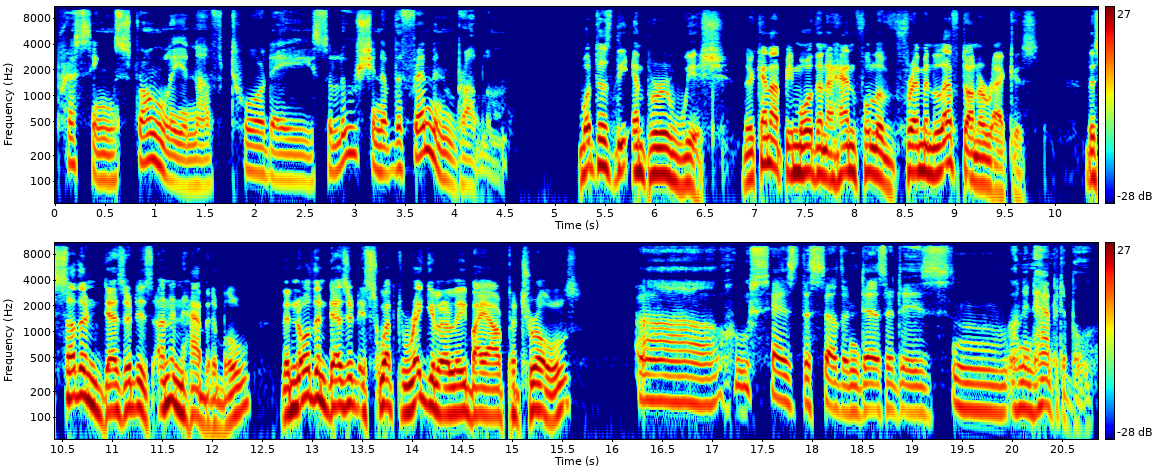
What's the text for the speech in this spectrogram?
pressing strongly enough toward a solution of the Fremen problem. What does the Emperor wish? There cannot be more than a handful of Fremen left on Arrakis. The southern desert is uninhabitable. The northern desert is swept regularly by our patrols. Uh, who says the southern desert is mm, uninhabitable?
